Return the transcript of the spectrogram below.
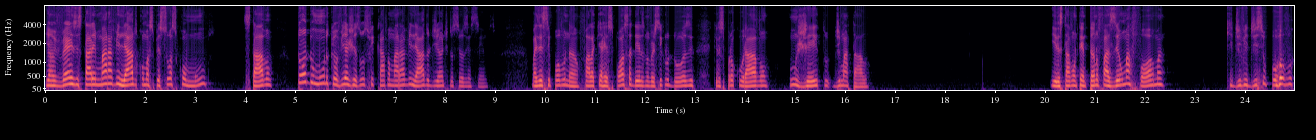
e ao invés de estarem maravilhados como as pessoas comuns estavam, todo mundo que ouvia Jesus ficava maravilhado diante dos seus ensinos. Mas esse povo não. Fala que a resposta deles no versículo 12, que eles procuravam um jeito de matá-lo. E eles estavam tentando fazer uma forma que dividisse o povo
